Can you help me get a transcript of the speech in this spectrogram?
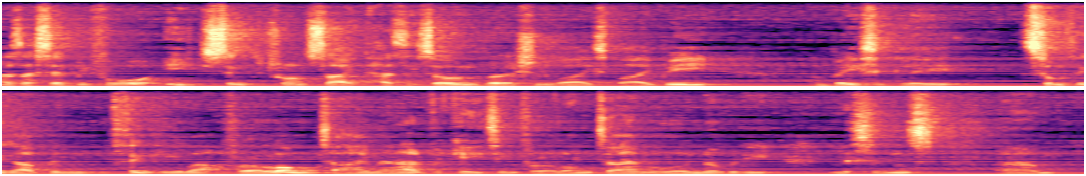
as I said before, each synchrotron site has its own version of ISPyB, and basically something I've been thinking about for a long time and advocating for a long time, although nobody listens, um,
